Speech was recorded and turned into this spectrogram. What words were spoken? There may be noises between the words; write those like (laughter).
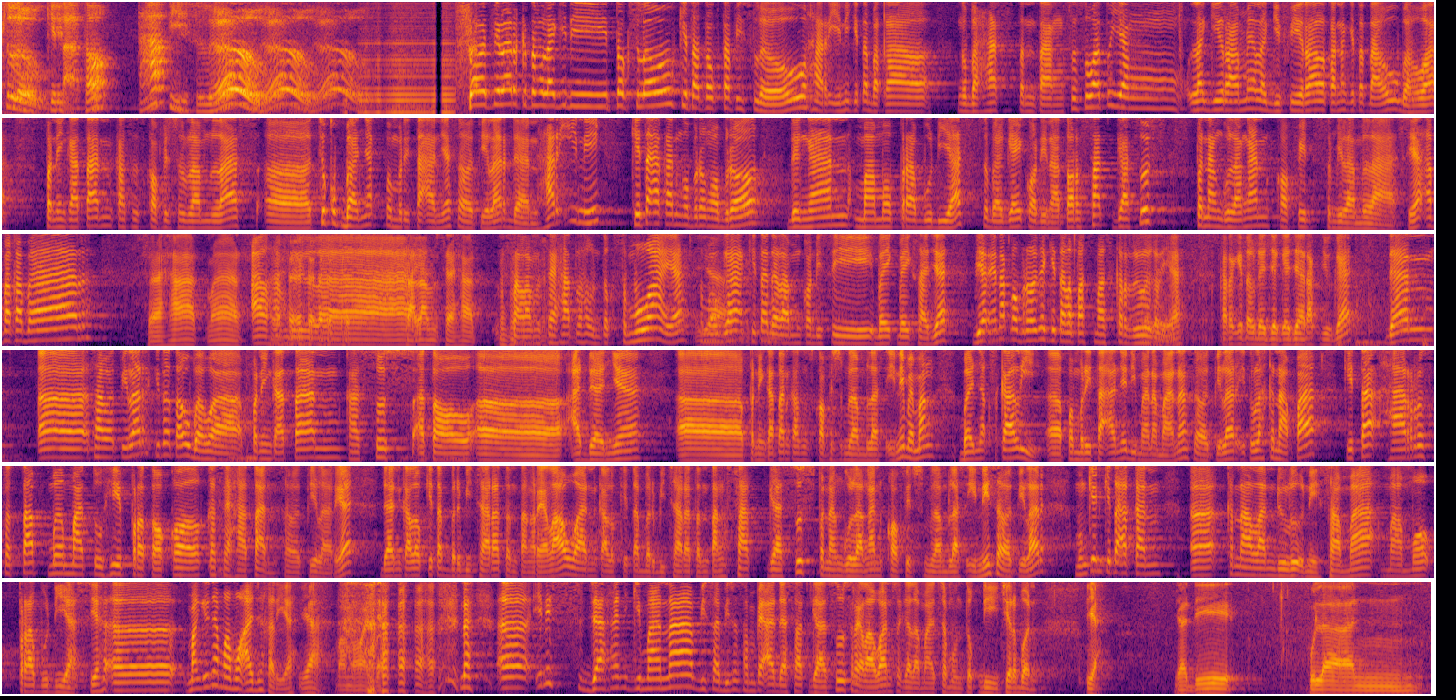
slow. Kita talk tapi slow. Sahabat Pilar ketemu lagi di Talk Slow, kita talk tapi slow. Hari ini kita bakal ngebahas tentang sesuatu yang lagi rame, lagi viral karena kita tahu bahwa peningkatan kasus COVID-19 eh, cukup banyak pemberitaannya Sahabat Pilar dan hari ini kita akan ngobrol-ngobrol dengan Mamo Prabudias sebagai koordinator Satgasus Penanggulangan COVID-19 ya. Apa kabar? Sehat, Mas. Alhamdulillah. (laughs) Salam sehat. Salam sehat lah untuk semua ya. Semoga Ya, kita dalam kondisi baik-baik saja. Biar enak ngobrolnya kita lepas masker dulu kali ya. Karena kita udah jaga jarak juga. Dan eh, sahabat Pilar, kita tahu bahwa peningkatan kasus atau eh, adanya eh, peningkatan kasus COVID-19 ini memang banyak sekali eh, pemberitaannya di mana-mana sahabat Pilar. Itulah kenapa kita harus tetap mematuhi protokol kesehatan sahabat Pilar ya. Dan kalau kita berbicara tentang relawan, kalau kita berbicara tentang Satgasus penanggulangan COVID-19 ini sahabat Pilar, mungkin kita akan eh, kenalan dulu nih sama Mamo Prabudias ya. Eh, manggilnya Mamo aja kali ya. Ya, mama aja. (laughs) nah, eh, ini sejarahnya gimana bisa-bisa sampai ada Satgasus, relawan segala macam untuk di Cirebon? ya. Jadi bulan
